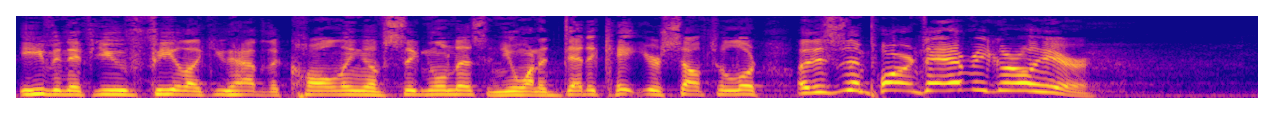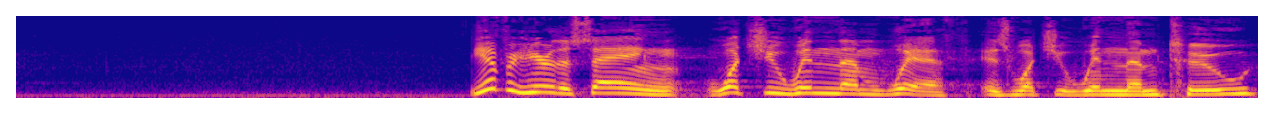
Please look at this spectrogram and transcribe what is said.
even if you feel like you have the calling of singleness and you want to dedicate yourself to the Lord. Oh, this is important to every girl here. You ever hear the saying, what you win them with is what you win them to?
